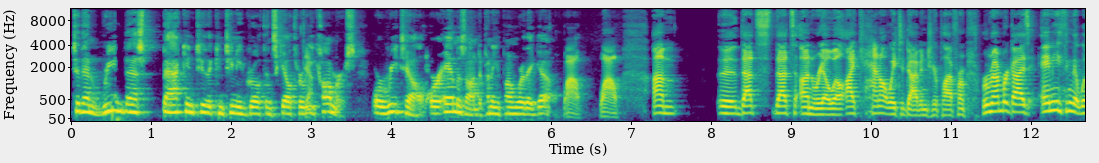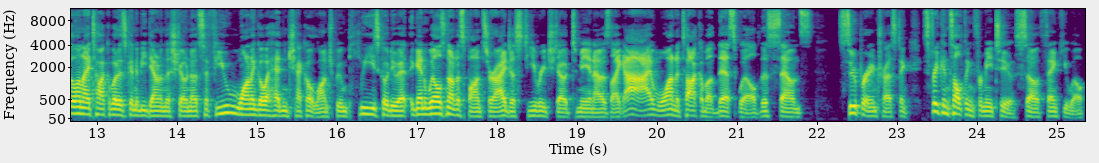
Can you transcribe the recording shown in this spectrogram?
to then reinvest back into the continued growth and scale through yep. e-commerce or retail or Amazon, depending upon where they go. Wow, wow. Um, uh, that's that's unreal, Will. I cannot wait to dive into your platform. Remember, guys, anything that Will and I talk about is going to be down in the show notes. If you want to go ahead and check out Launchboom, please go do it. Again, Will's not a sponsor. I just he reached out to me and I was like, ah, I want to talk about this. Will, this sounds super interesting. It's free consulting for me too. So thank you, Will.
